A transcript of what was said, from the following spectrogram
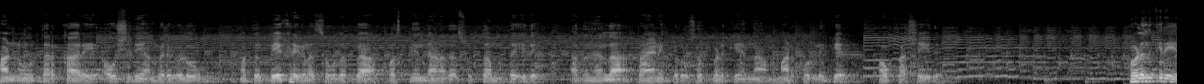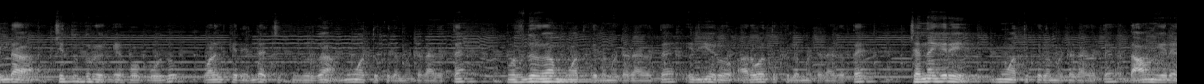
ಹಣ್ಣು, ತರಕಾರಿ, ಔಷಧಿ ಅಂಗಡಿಗಳು ಮತ್ತು ಬೇಕರಿಗಳ ಸೌಲಭ್ಯ ಬಸ್ ನಿಲ್ದಾಣದ ಸುತ್ತಮುತ್ತ ಇದೆ. ಅದನ್ನೆಲ್ಲ ಪ್ರಯಾಣಿಕರು ಸದ್ಬಳಕೆಯನ್ನು ಮಾಡಿಕೊಡಲಿಕ್ಕೆ ಅವಕಾಶ ಇದೆ. ಹೊಳಲ್ಕೆರೆಯಿಂದ ಚಿತ್ರದುರ್ಗಕ್ಕೆ ಹೋಗ್ಬೋದು. ಹೊಳಲ್ಕೆರೆಯಿಂದ ಚಿತ್ರದುರ್ಗ ಮೂವತ್ತು ಕಿಲೋಮೀಟರ್ ಆಗುತ್ತೆ. ಹೊಸದುರ್ಗ ಮೂವತ್ತು ಕಿಲೋಮೀಟರ್ ಆಗುತ್ತೆ. ಹಿರಿಯೂರು ಅರವತ್ತು ಕಿಲೋಮೀಟರ್ ಆಗುತ್ತೆ. ಚನ್ನಗಿರಿ ಮೂವತ್ತು ಕಿಲೋಮೀಟರ್ ಆಗುತ್ತೆ. ದಾವಣಗೆರೆ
